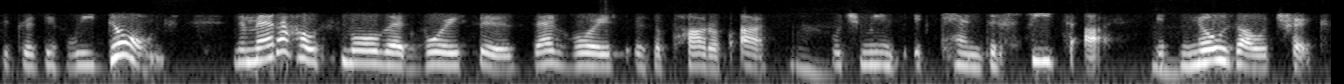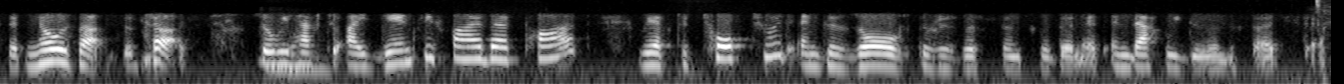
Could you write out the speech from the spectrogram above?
because if we don't, no matter how small that voice is, that voice is a part of us, hmm. which means it can defeat us. It hmm. knows our tricks. It knows us. It does. So we hmm. have to identify that part. We have to talk to it and dissolve the resistance within it. And that we do in the third step.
